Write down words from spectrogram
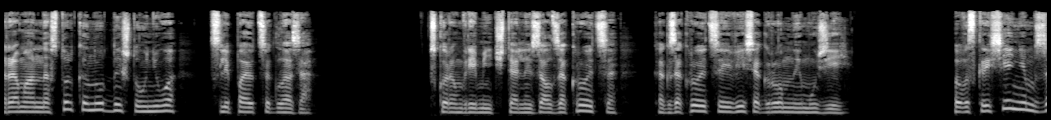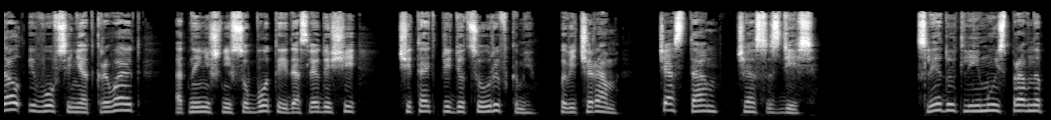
роман настолько нудный, что у него слепаются глаза. В скором времени читальный зал закроется, как закроется и весь огромный музей. По воскресеньям зал и вовсе не открывают, от нынешней субботы и до следующей читать придется урывками, по вечерам, час там, час здесь. Следует ли ему исправно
